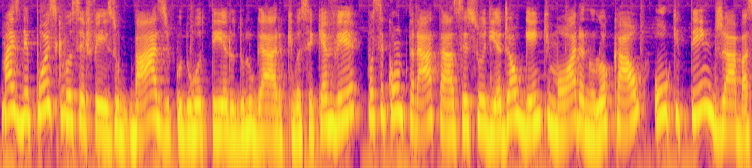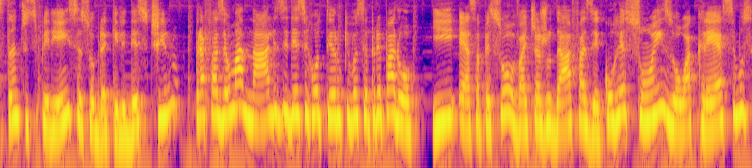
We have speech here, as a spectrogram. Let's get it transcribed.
Mas depois que você fez o básico do roteiro do lugar que você quer ver, você contrata a assessoria de alguém que mora no local ou que tem já bastante experiência sobre aquele destino para fazer uma análise desse roteiro que você preparou. E essa pessoa vai te ajudar a fazer correções ou acréscimos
